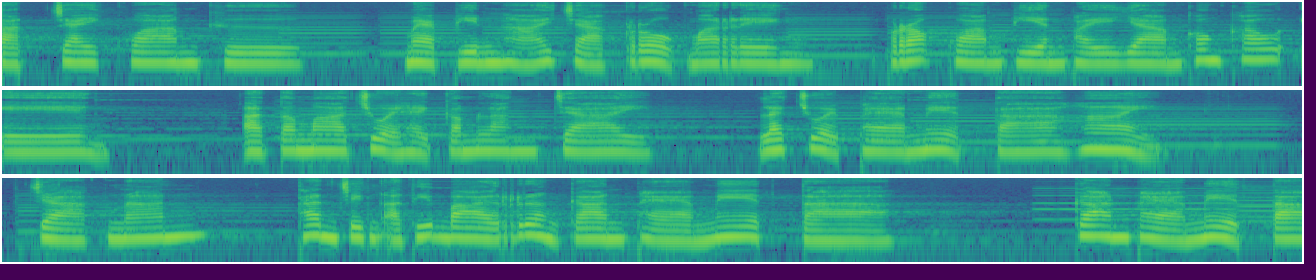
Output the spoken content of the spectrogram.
ตัดใจความคือ แม่พินหายจากโรคมะเร็ง เพราะความเพียรพยายามของเขาเองอาตมาช่วยให้กำลังใจ และช่วยแผ่เมตตาให้ จากนั้นท่านจึงอธิบายเรื่องการแผ่เมตตา การแผ่เมตตา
